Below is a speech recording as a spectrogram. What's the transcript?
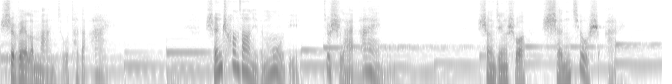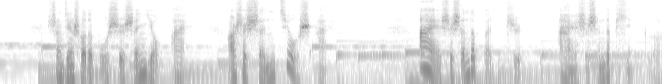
是为了满足他的爱。神创造你的目的，就是来爱你。圣经说，神就是爱。圣经说的不是神有爱，而是神就是爱。爱是神的本质，爱是神的品格。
